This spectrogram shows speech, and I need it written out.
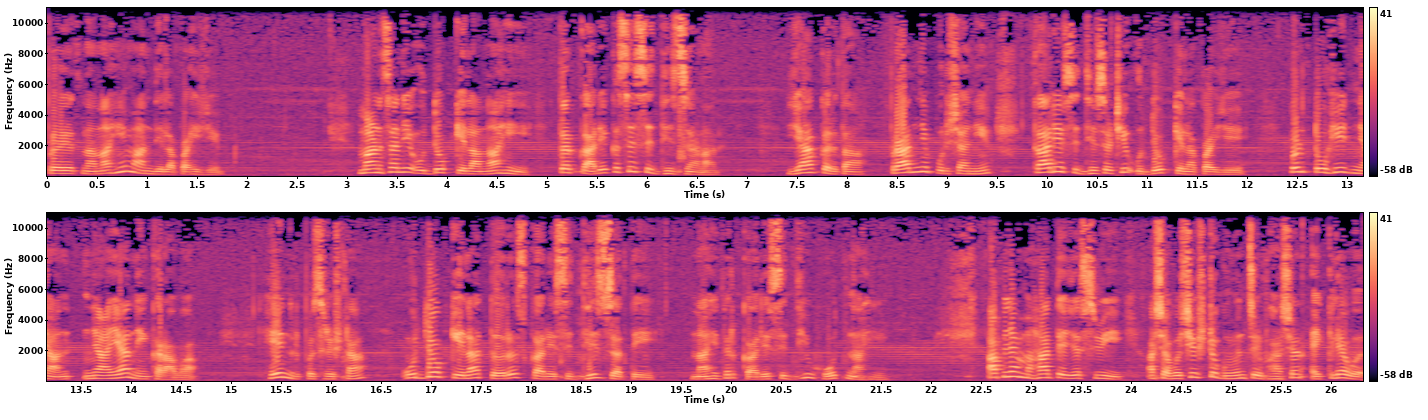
प्रयत्नांनाही मान दिला पाहिजे. माणसाने उद्योग केला नाही तर कार्य कसे सिद्धीस जाणार? याकरता प्राज्ञ पुरुषांनी कार्यसिद्धीसाठी उद्योग केला पाहिजे पण तोही ज्ञान न्यायाने करावा. हे नृपश्रेष्ठा उद्योग केला तरच कार्यसिद्धीस जाते नाहीतर कार्यसिद्धी होत नाही. आपल्या महातेजस्वी अशा वशिष्ठ गुरूंचे भाषण ऐकल्यावर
